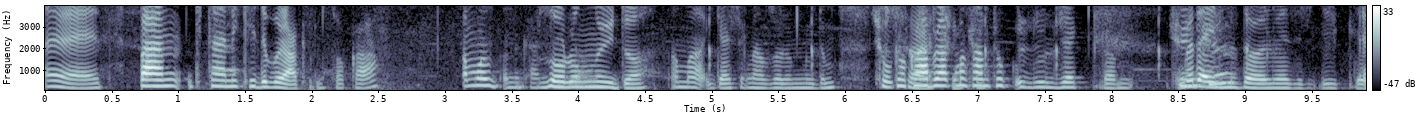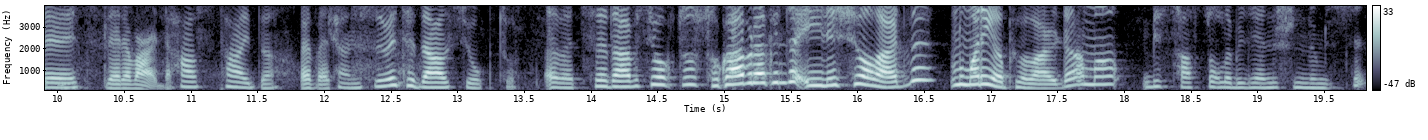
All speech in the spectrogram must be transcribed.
Evet. Ben iki tane kedi bıraktım sokağa. Ama zorunluydu. Ama gerçekten zorunluydum. Çok Sokağa bırakmasam çünkü. çok üzülecektim. Çünkü- Ve de elimizde ölmez riskleri, Evet. vardı. Hastaydı. Evet. Kendisi ve tedavisi yoktu. Evet tedavisi yoktu. Sokağa bırakınca iyileşiyorlardı. Numara yapıyorlardı ama biz hasta olabileceğini düşündüğümüz için.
